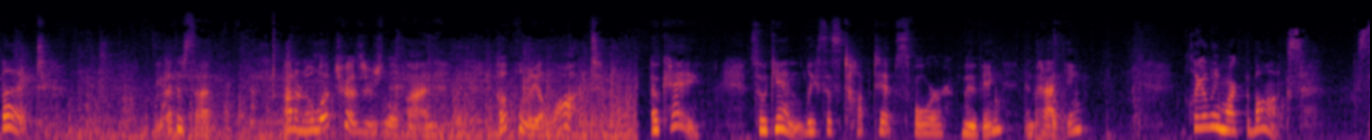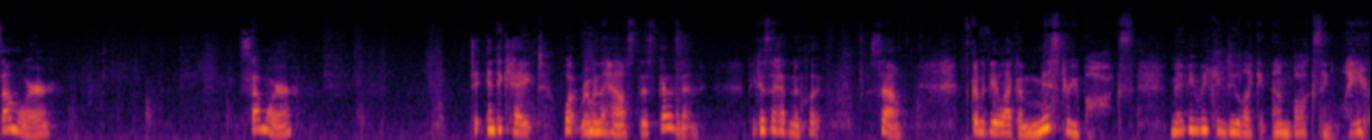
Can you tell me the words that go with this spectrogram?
But the other side I don't know what treasures we'll find. Hopefully a lot. Okay, so again, Lisa's top tips for moving and packing. Clearly mark the box. Somewhere, somewhere to indicate what room in the house this goes in because I have no clue. So it's gonna be like a mystery box. Maybe we can do like an unboxing later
